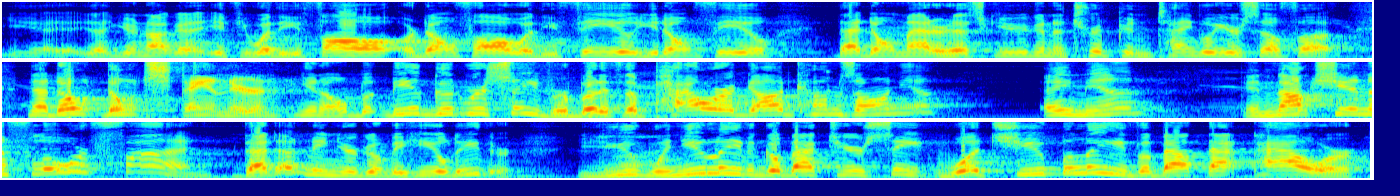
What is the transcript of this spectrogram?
you're not going to, if you, whether you fall or don't fall, whether you feel, you don't feel, that don't matter. That's, you're going to trip and tangle yourself up. Now, don't, don't stand there and, you know, but be a good receiver. But if the power of God comes on you, amen, and knocks you in the floor, fine. That doesn't mean you're going to be healed either. You, when you leave and go back to your seat, what you believe about that power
